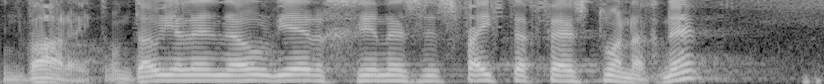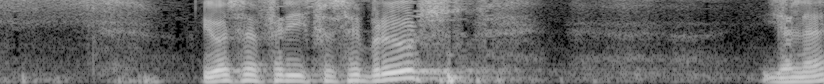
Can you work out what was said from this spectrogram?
en waarheid. Onthou julle nou weer Genesis 50 vers 20, né? Josef vir die vir sy broers julle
